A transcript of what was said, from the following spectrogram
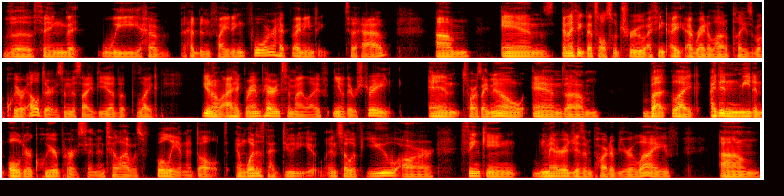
the thing that we have had been fighting for, fighting to, to have. Um, and and I think that's also true. I think I, I write a lot of plays about queer elders and this idea that like, you know, I had grandparents in my life, you know, they were straight, and as far as I know, and um, but like I didn't meet an older queer person until I was fully an adult. And what does that do to you? And so if you are thinking marriage isn't part of your life, um,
